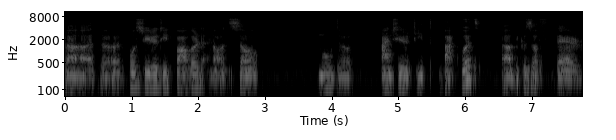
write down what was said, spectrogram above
uh, the posterior teeth forward and also move the anterior teeth backwards uh, because of their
